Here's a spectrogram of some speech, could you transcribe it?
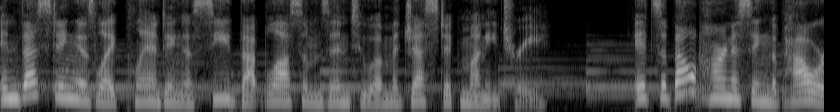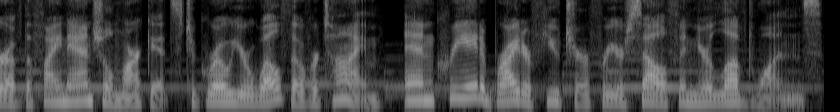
Investing is like planting a seed that blossoms into a majestic money tree. It's about harnessing the power of the financial markets to grow your wealth over time and create a brighter future for yourself and your loved ones.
